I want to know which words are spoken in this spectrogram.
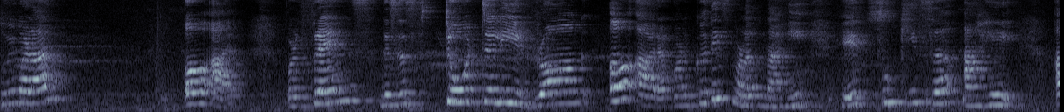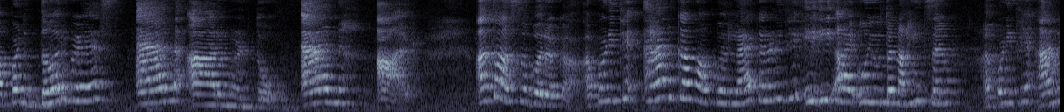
तुम्ही म्हणाल अ आर पण friends this is totally wrong a hour आपण कधीच म्हणत नाही. हे चुकीचं आहे. आपण दरवेळेस ॲन आर म्हणतो. ॲन आर आता असं बरं का? आपण इथे ॲन का वापरलाय? कारण इथे A E I O U तर नाहीच आहे. आपण इथे ॲन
